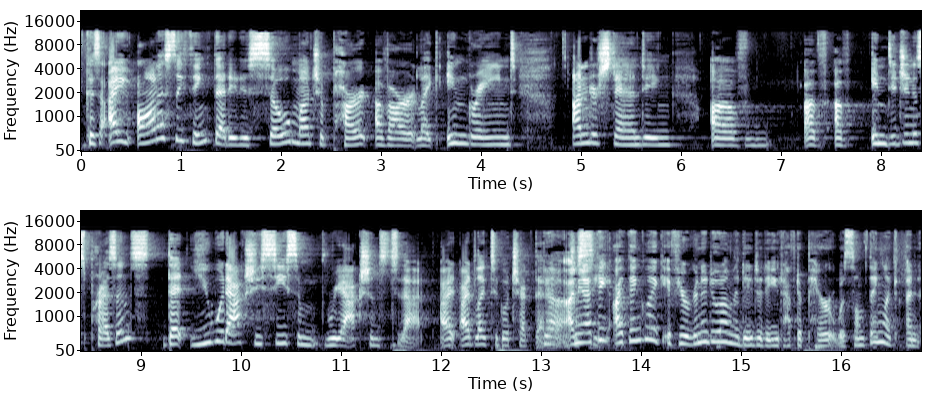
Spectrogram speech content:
Because I honestly think that it is so much a part of our like ingrained understanding of of of indigenous presence that you would actually see some reactions to that. I, I'd like to go check that Yeah, out. I mean, I see. think I think like if you're gonna do it on the day to day, you'd have to pair it with something like an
